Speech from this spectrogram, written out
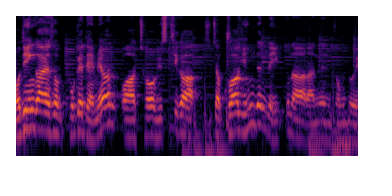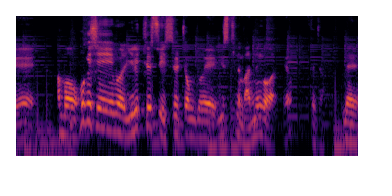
어딘가에서 보게 되면 와 저 위스키가 진짜 구하기 힘든데 있구나라는 정도의 한번 호기심을 일으킬 수 있을 정도의 위스키는 맞는 것 같아요. 그죠? 네,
